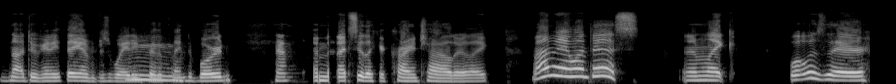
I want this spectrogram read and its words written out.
not doing anything, I'm just waiting for the plane Mm. to board. Yeah. And then I see like a crying child or like, Mommy, I want this. And I'm like, what was there,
